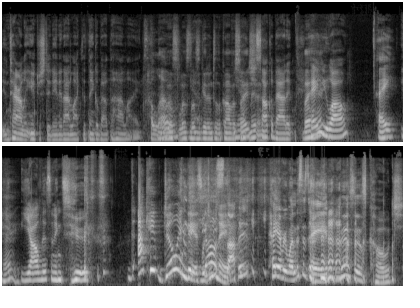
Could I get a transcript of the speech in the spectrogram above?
entirely interested in it. I like to think about the highlights. Well, Hello. let's let's let's get into the Yeah, conversation. let's talk about it. But hey, hey. you all, Hey, Hey, y'all listening to? I keep doing this, would don't you it? stop it? hey everyone, this is Abe. this is Coach.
